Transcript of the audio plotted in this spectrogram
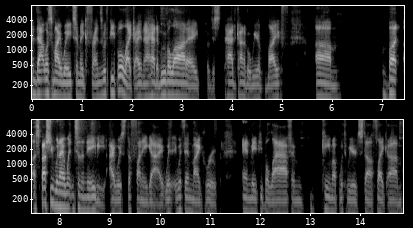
and that was my way to make friends with people. Like I, I had to move a lot. I just had kind of a weird life. Um, but especially when I went into the Navy, I was the funny guy with, within my group and made people laugh and came up with weird stuff. Like um,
